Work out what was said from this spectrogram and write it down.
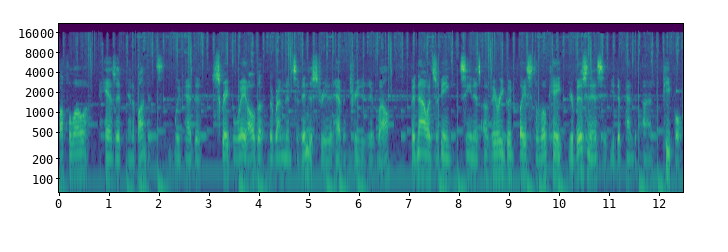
Buffalo has it in abundance. We've had to scrape away all the, the remnants of industry that haven't treated it well. But now it's being seen as a very good place to locate your business if you depend upon people.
